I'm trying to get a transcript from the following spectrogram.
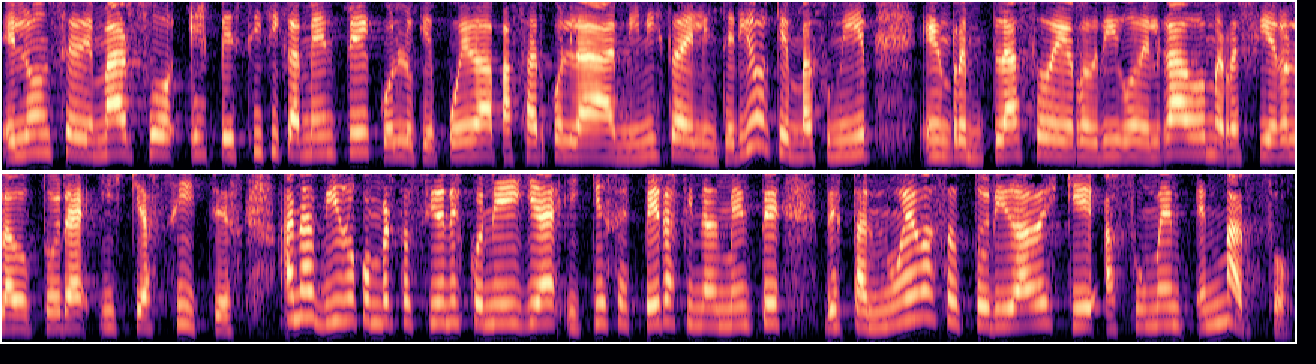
el 11 de marzo, específicamente con lo que pueda pasar con la ministra del Interior, quien va a asumir en reemplazo de Rodrigo Delgado? Me refiero a la doctora Isquia Siches. ¿Han habido conversaciones con ella y qué se espera finalmente de estas nuevas autoridades que asumen en marzo?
